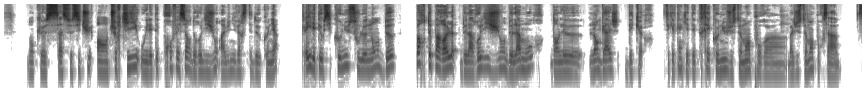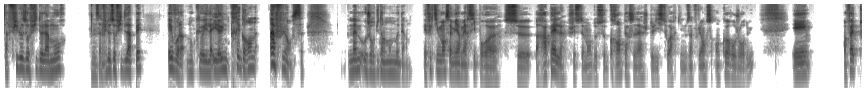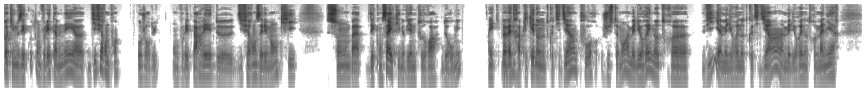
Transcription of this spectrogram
Donc ça se situe en Turquie où il était professeur de religion à l'université de Konya. Et il était aussi connu sous le nom de porte-parole de la religion de l'amour dans le langage des cœurs. C'est quelqu'un qui était très connu justement pour, euh, bah, justement pour sa, sa philosophie de l'amour, sa Mhm. philosophie de la paix. Et voilà, donc euh, il, a, il a une très grande influence, même aujourd'hui dans le monde moderne. Effectivement, Samir, merci pour euh, ce rappel justement de ce grand personnage de l'histoire qui nous influence encore aujourd'hui. Et en fait, toi qui nous écoutes, on voulait t'amener euh, différents points aujourd'hui. On voulait parler de différents éléments qui sont bah, des conseils qui nous viennent tout droit de Rumi et qui peuvent Mhm. être appliqués dans notre quotidien pour justement améliorer notre euh, vie, améliorer notre quotidien, améliorer notre manière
